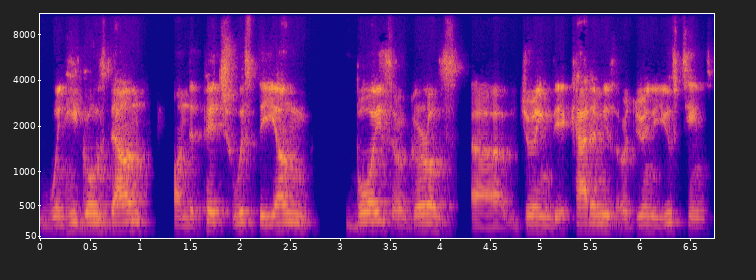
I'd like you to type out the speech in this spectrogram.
when he goes down on the pitch with the young boys or girls uh, during the academies or during the youth teams,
